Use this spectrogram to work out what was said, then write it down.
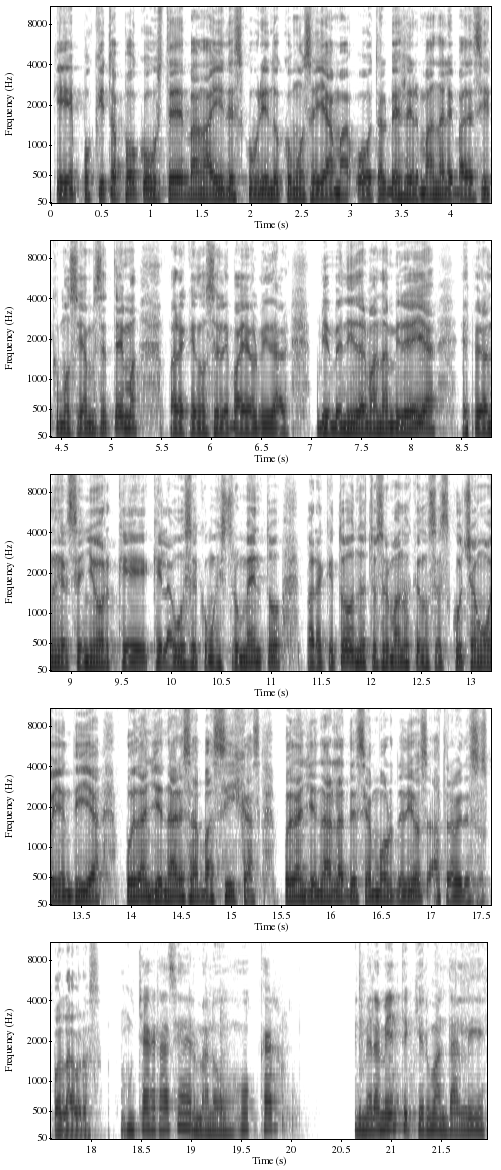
que poquito a poco ustedes van a ir descubriendo cómo se llama, o tal vez la hermana les va a decir cómo se llama ese tema para que no se les vaya a olvidar. Bienvenida hermana Mireya, esperando en el Señor que, que la use como instrumento para que todos nuestros hermanos que nos escuchan hoy en día puedan llenar esas vasijas, puedan llenarlas de ese amor de Dios a través de sus palabras. Muchas gracias hermano Oscar. Primeramente quiero mandarle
